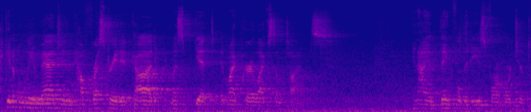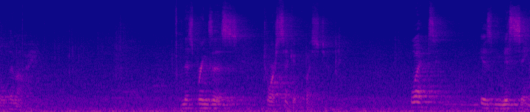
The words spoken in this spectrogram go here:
I can only imagine how frustrated God must get at my prayer life sometimes. And I am thankful that He is far more gentle than I. And this brings us to our second question What is missing?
